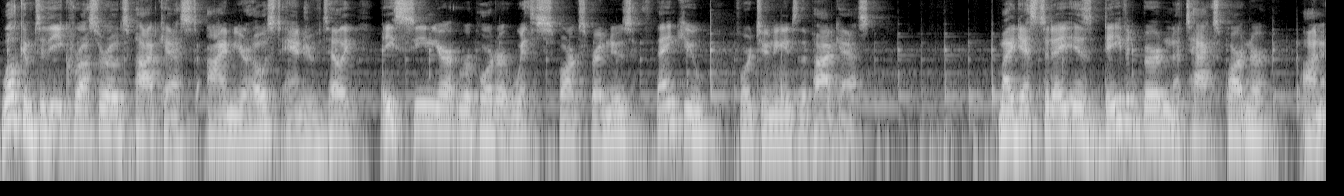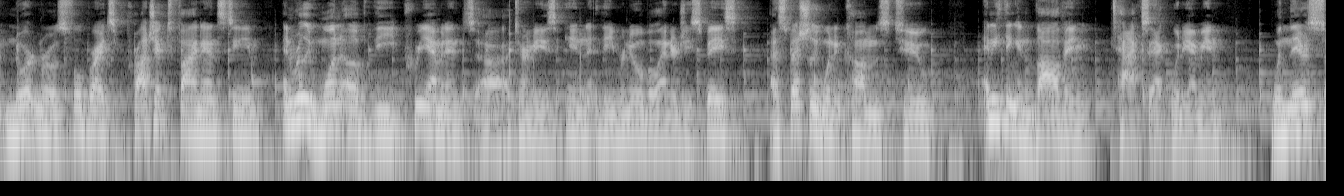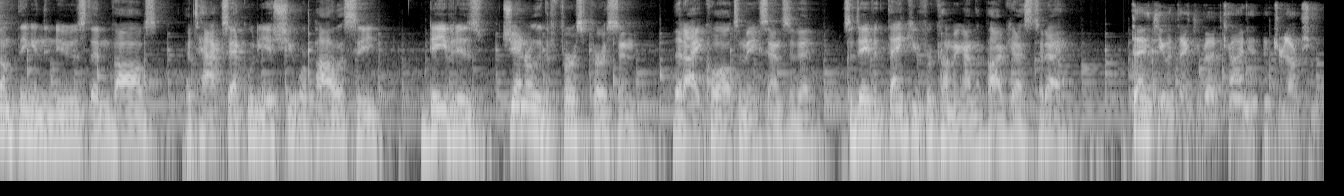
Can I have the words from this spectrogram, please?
Welcome to the Crossroads Podcast. I'm your host, Andrew Vitelli, a senior reporter with Spark Spread News. Thank you for tuning into the podcast. My guest today is David Burton, a tax partner on Norton Rose Fulbright's project finance team, and really one of the preeminent uh, attorneys in the renewable energy space, especially when it comes to anything involving tax equity. I mean, when there's something in the news that involves a tax equity issue or policy, David is generally the first person that I call to make sense of it. So, David, thank you for coming on the podcast today. Thank you, and thank you for that kind introduction.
